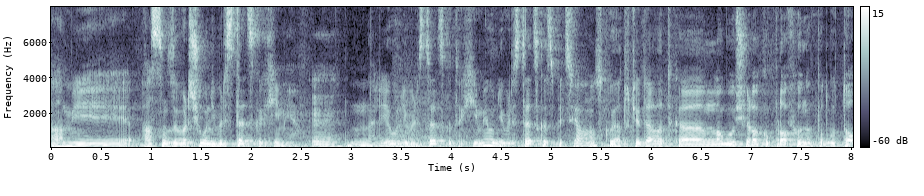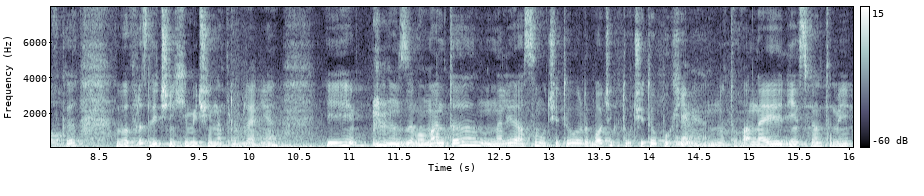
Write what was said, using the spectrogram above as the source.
Ами, аз съм завършил университетска химия. Mm-hmm. Нали, университетската химия е университетска специалност, която ти дава така много широко профилна подготовка в различни химични направления. И за момента, нали, аз съм учител, работя като учител по химия, yeah. но това не е единствената ми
